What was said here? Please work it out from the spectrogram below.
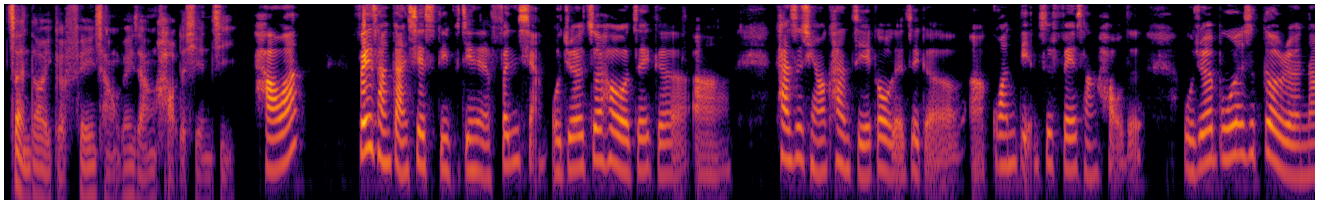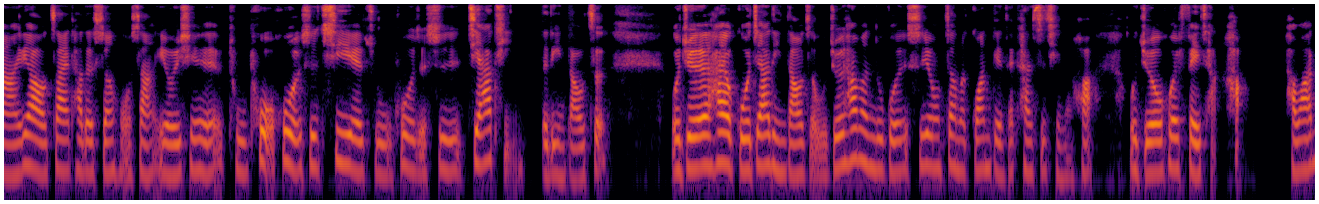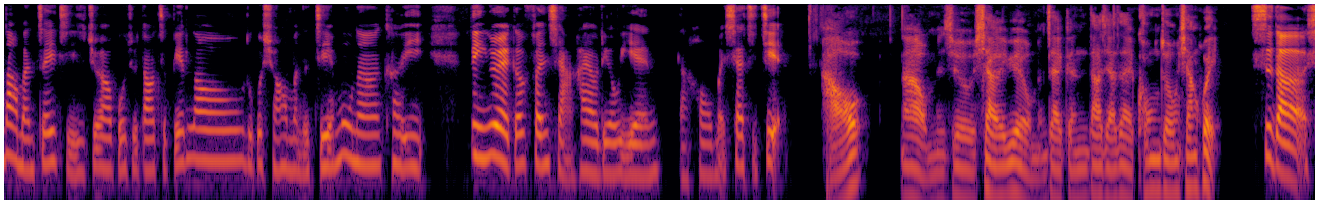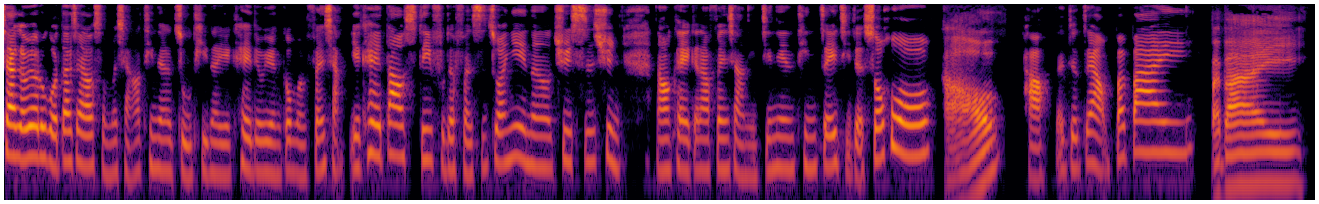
占到一个非常非常好的先机。好啊，非常感谢 Steve 今天的分享。我觉得最后这个啊。看事情要看结构的这个呃观点是非常好的。我觉得不论是个人呢、啊，要在他的生活上有一些突破，或者是企业主，或者是家庭的领导者，我觉得还有国家领导者，我觉得他们如果是用这样的观点在看事情的话，我觉得会非常好。好啊，那我们这一集就要播就到这边喽。如果喜欢我们的节目呢，可以订阅跟分享，还有留言。然后我们下期见。好。那我们就下个月，我们再跟大家在空中相会。是的，下个月如果大家有什么想要听的主题呢，也可以留言跟我们分享，也可以到 Steve 的粉丝专业呢去私讯，然后可以跟他分享你今天听这一集的收获哦。好，好，那就这样，拜拜，拜拜。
